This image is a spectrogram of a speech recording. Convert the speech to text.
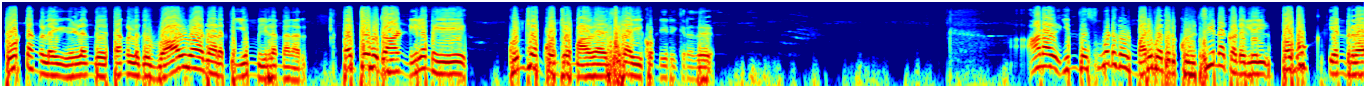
தோட்டங்களை இழந்து தங்களது வாழ்வாதாரத்தையும் இழந்தனர். தற்போதுதான் நிலைமையே கொஞ்சம் கொஞ்சமாக சீராகி கொண்டிருக்கிறது. ஆனால் இந்த சுவடுகள் மறைவதற்குள் சீன கடலில் பபுக் என்ற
